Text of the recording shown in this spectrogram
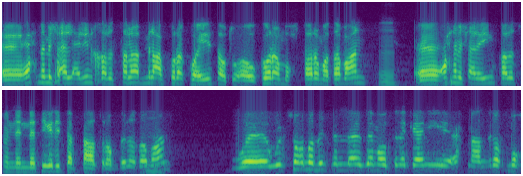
آه، إحنا مش قلقانين خالص طالما بنلعب كورة كويسة وكورة محترمة طبعا. آه، إحنا مش قلقانين خالص من النتيجة دي بتاعت ربنا طبعا و... وإن شاء الله بإذن الله زي ما قلت لك يعني إحنا عندنا طموح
